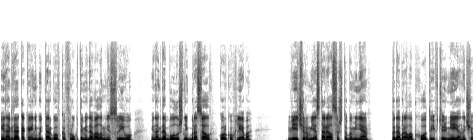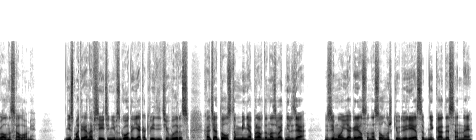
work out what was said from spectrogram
Иногда какая-нибудь торговка фруктами давала мне сливу, иногда булочник бросал корку хлеба. Вечером я старался, чтобы меня подобрал обход, и в тюрьме я ночевал на соломе. Несмотря на все эти невзгоды, я, как видите, вырос, хотя толстым меня, правда, назвать нельзя. Зимой я грелся на солнышке у дверей особняка де Санне,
